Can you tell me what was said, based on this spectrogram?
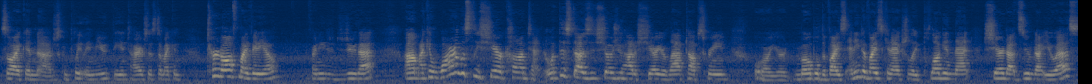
so I can uh, just completely mute the entire system. I can turn off my video if I needed to do that. Um, I can wirelessly share content, and what this does is shows you how to share your laptop screen or your mobile device. Any device can actually plug in that share.zoom.us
